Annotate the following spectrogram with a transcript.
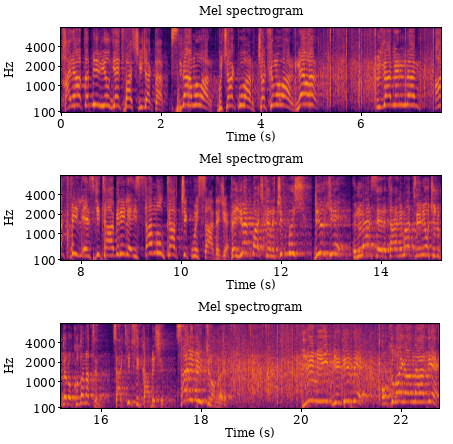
hayata bir yıl geç başlayacaklar. Silah mı var, bıçak mı var, çakı mı var, ne var? Üzerlerinden Akbil eski tabiriyle İstanbul kart çıkmış sadece. Ve YÖK başkanı çıkmış diyor ki üniversitelere talimat veriyor o çocukları okuldan atın. Sen kimsin kardeşim? Sen mi büyüttün onları? Yemeyip yedirdi. Okula gönderdi.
